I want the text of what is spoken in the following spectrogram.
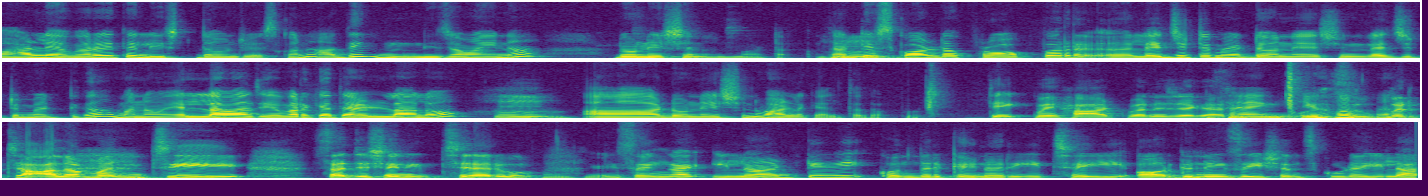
వాళ్ళు ఎవరైతే లిస్ట్ డౌన్ చేసుకొని అది నిజమైన డొనేషన్ అన్నమాట that Hmm. Is called a proper legitimate donation లెజిటిమేట్గా మనం వెళ్ళాలి ఎవరికైతే వెళ్ళాలో ఉమ్. ఆ డొనేషన్ వాళ్ళకి వెళ్తుంది అప్పుడు టేక్ మై హార్ట్ వనజ గారు. సూపర్ చాలా మంచి సజెషన్ ఇచ్చారు. నిజంగా ఇలాంటివి కొందరికైనా రీచ్ అయ్యి ఆర్గనైజేషన్స్ కూడా ఇలా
